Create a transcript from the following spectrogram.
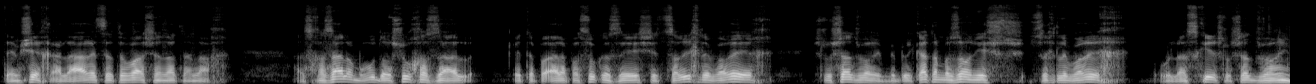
את ההמשך, על הארץ הטובה אשר נתן לך. אז חז"ל אמרו, דרשו חז"ל את, על הפסוק הזה, שצריך לברך שלושה דברים. בברכת המזון יש, צריך לברך או להזכיר שלושה דברים.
